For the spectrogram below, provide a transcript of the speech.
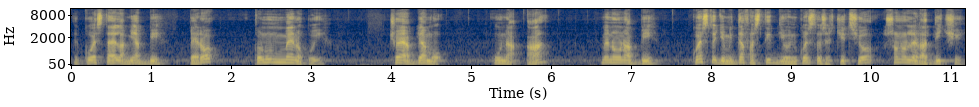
e questa è la mia B però con un meno qui. Cioè abbiamo una A meno una B. Questo che mi dà fastidio in questo esercizio sono le radici.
